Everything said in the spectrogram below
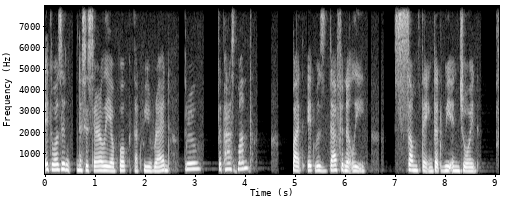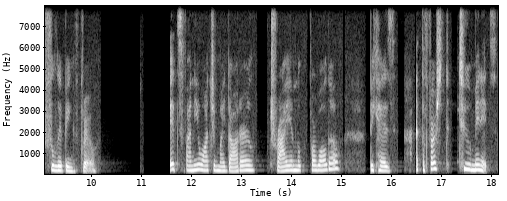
It wasn't necessarily a book that we read through the past month, but it was definitely something that we enjoyed flipping through. It's funny watching my daughter try and look for Waldo because at the first two minutes,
